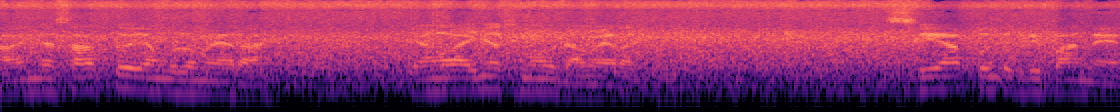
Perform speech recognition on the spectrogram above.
Hanya satu yang belum merah. Yang lainnya semua udah merah. Siap untuk dipanen.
